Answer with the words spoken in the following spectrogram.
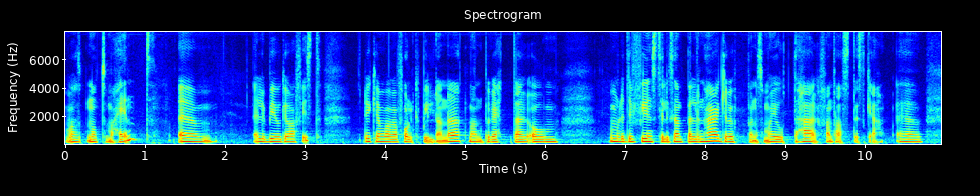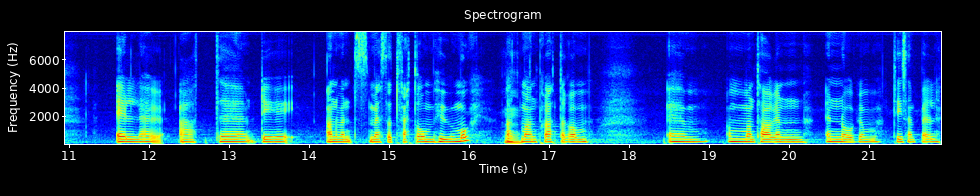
vad, något som har hänt. ehm, eller biografiskt. Det kan vara folkbildande, att man berättar om det, finns till exempel den här gruppen som har gjort det här fantastiska. Eh, eller att eh, det används mest att tvärtom humor. Att man pratar om, ehm, om man tar en, en norm, till exempel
